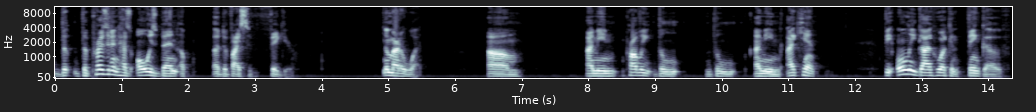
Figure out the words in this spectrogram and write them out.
the the president has always been a, a divisive figure. No matter what. Um I mean probably the the I mean, I can't the only guy who I can think of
